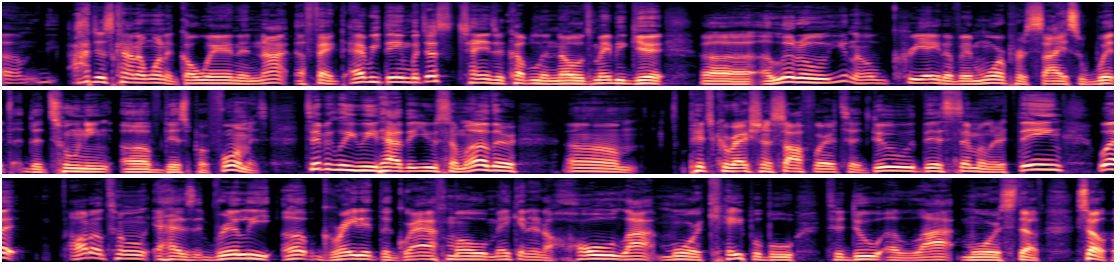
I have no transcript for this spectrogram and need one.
um, I just kind of want to go in and not affect everything, but just change a couple of nodes, maybe get uh, a little, you know, creative and more precise with the tuning of this performance. Typically, we'd have to use some other um, pitch correction software to do this similar thing, but AutoTune has really upgraded the graph mode, making it a whole lot more capable to do a lot more stuff. So,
